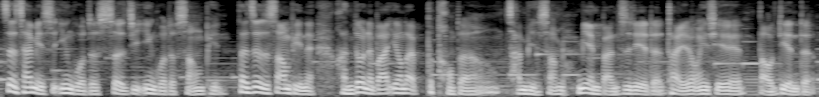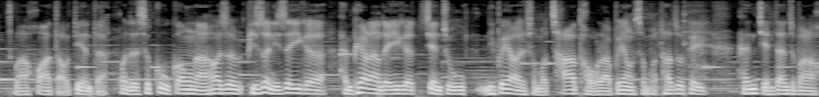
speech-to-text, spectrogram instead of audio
这产品是英国的设计，英国的商品。但这个商品呢，很多人把它用在不同的产品上面，面板之类的，它也用一些导电的，把它画导电的，或者是故宫啦，或者。”比如说你是一个很漂亮的一个建筑物，你不要有什么插头啦，不用什么，它就可以很简单就把它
